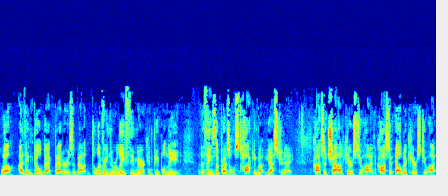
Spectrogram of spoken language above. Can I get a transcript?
Well, I think Build Back Better is about delivering the relief the American people need. The things the president was talking about yesterday. The cost of child care is too high. The cost of elder care is too high.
